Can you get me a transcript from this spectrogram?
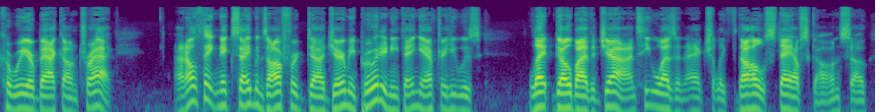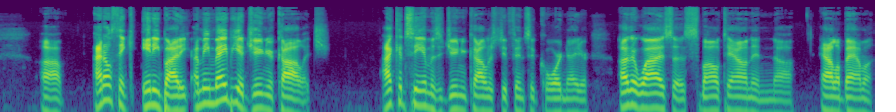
career back on track. I don't think Nick Saban's offered uh, Jeremy Pruitt anything after he was let go by the Giants. He wasn't actually, the whole staff's gone. So uh, I don't think anybody, I mean, maybe a junior college. I could see him as a junior college defensive coordinator. Otherwise, a small town in uh, Alabama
